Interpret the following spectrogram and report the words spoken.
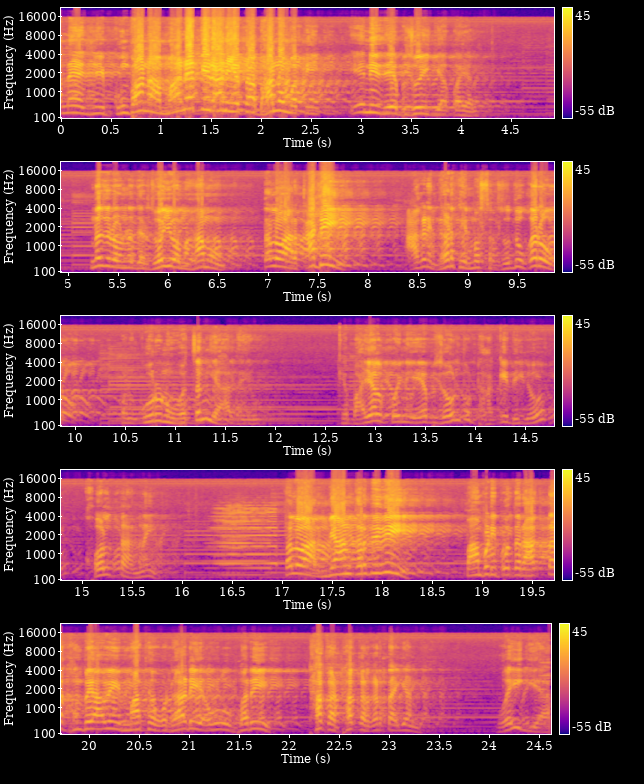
અને જે કુંભાના માનેતી રાણી હતા, ભાનુમતી, એની જેબ જોઈ ગયા પાયલ. નજરો નજર જોયો હામો. તલવાર કાઢી. આગળ ધડથી મસ્તક જુદું કરો. પણ ગુરુનું વચન યાદ આવ્યું કે બાયલ કોઈની એબ જોઉં તો ઢાંકી દીજો, ખોલતા નહીં. તલવાર મ્યાન કરી દીધી. પાંપડી પોતે રાખતા ખંભે આવી, માથે ઓઢાડી, અવળું ફરી ઠાકર ઠાકર કરતા ગયા. વહી ગયા.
